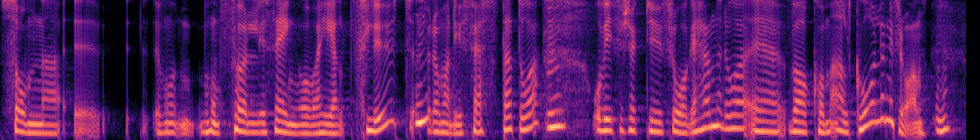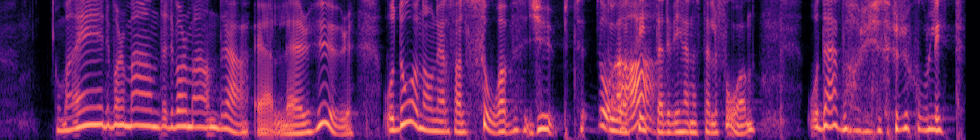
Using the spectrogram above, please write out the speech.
somnade. Eh, hon, hon föll i säng och var helt slut, för de hade ju festat då. Och vi försökte ju fråga henne då, eh, var kom alkoholen ifrån? Hon bara, nej det var de andra, det var de andra. Eller hur? Och då när hon i alla fall sov djupt, då, Då- ah. tittade vi i hennes telefon. Och där var det ju så roligt.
